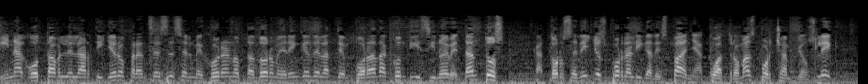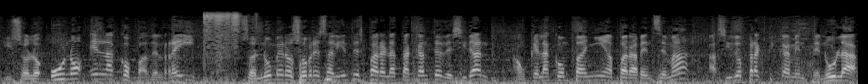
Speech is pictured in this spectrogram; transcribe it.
Inagotable el artillero francés es el mejor anotador merengue de la temporada con 19 tantos, 14 de ellos por la Liga de España, 4 más por Champions League y solo uno en la Copa del Rey. Son números sobresalientes para el atacante de Zidane, aunque la compañía para Benzema ha sido prácticamente nula.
